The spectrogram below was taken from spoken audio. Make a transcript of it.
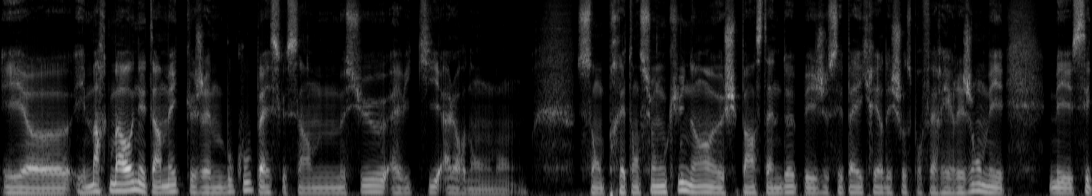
Et, euh, et Marc Mahon est un mec que j'aime beaucoup parce que c'est un monsieur avec qui, alors sans prétention aucune, hein, je suis pas un stand-up et je sais pas écrire des choses pour faire rire les gens, mais, mais c'est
